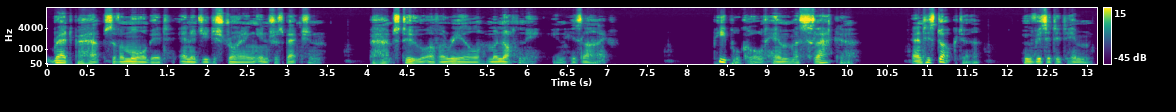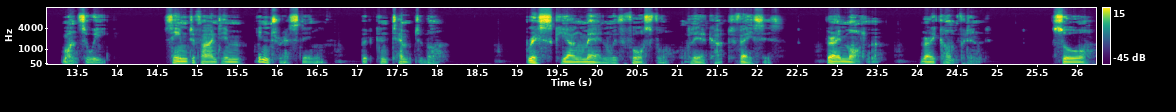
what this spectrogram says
bred perhaps of a morbid, energy-destroying introspection, perhaps too of a real monotony in his life. People called him a slacker, and his doctor, who visited him once a week, seemed to find him interesting but contemptible. Brisk young men with forceful, clear-cut faces, very modern, very confident, saw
